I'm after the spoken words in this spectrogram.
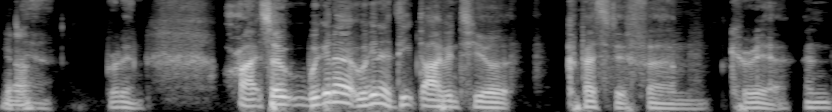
yeah. Brilliant. All right, so we're gonna we're gonna deep dive into your competitive um, career, and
